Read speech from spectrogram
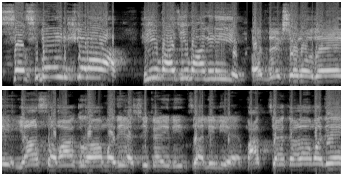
सस्पेंड करा ही माझी मागणी. अध्यक्ष महोदय या सभागृहामध्ये अशी काही रीत झालेली आहे. मागच्या काळामध्ये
